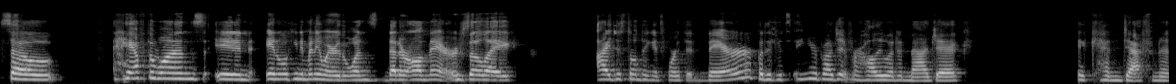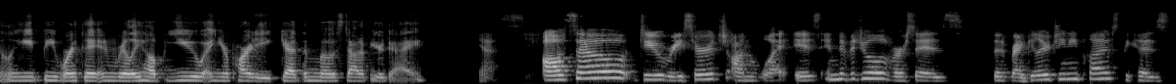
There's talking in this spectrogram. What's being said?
so half the ones in Animal Kingdom anyway are the ones that are on there. So like I just don't think it's worth it there. But if it's in your budget for Hollywood and Magic, it can definitely be worth it and really help you and your party get the most out of your day. Yes. Also do research on what is individual versus the regular Genie Plus because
